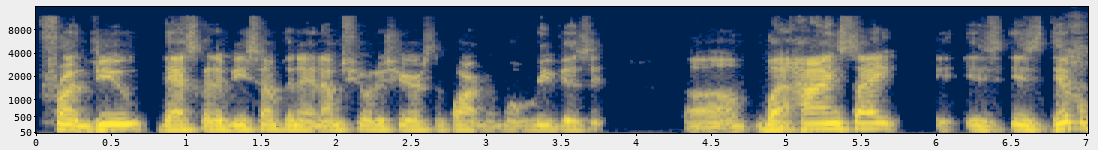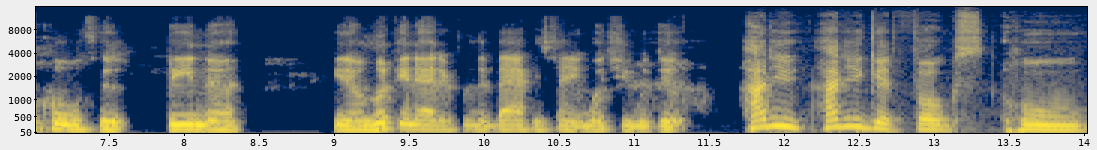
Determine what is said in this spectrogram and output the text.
front view. That's going to be something that I'm sure the sheriff's department will revisit. Um, but hindsight is is difficult to be in the, you know, looking at it from the back and saying what you would do. How do you how do you get folks who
